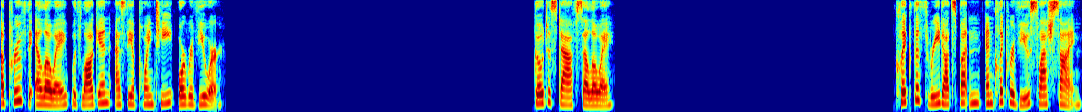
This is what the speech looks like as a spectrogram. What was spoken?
Approve the LOA with login as the appointee or reviewer. Go to Staff's LOA. Click the three dots button and click Review slash Sign.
